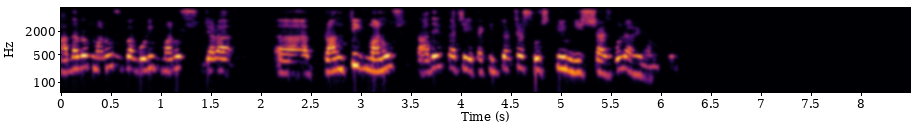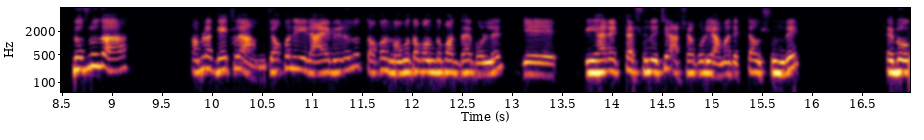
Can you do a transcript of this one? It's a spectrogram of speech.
সাধারণ মানুষ বা গরিব মানুষ যারা প্রান্তিক মানুষ, তাদের কাছে এটা কিন্তু একটা স্বস্তির নিঃশ্বাস বলে আমি মনে করি। নজরুলদা, আমরা দেখলাম যখন এই রায় বেরোলো, তখন মমতা বন্দ্যোপাধ্যায় বললেন যে, বিহারেরটা শুনেছে, আশা করি আমাদেরটাও শুনবে। এবং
